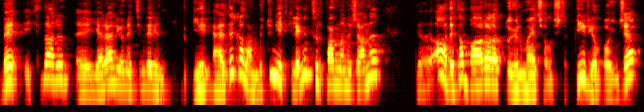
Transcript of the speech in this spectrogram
ve iktidarın e, yerel yönetimlerin elde kalan bütün yetkilerinin tırpanlanacağını e, adeta bağırarak duyurmaya çalıştık bir yıl boyunca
